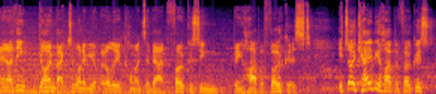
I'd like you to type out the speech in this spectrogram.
And I think going back to one of your earlier comments about focusing, being hyper focused, it's okay to be hyper focused.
